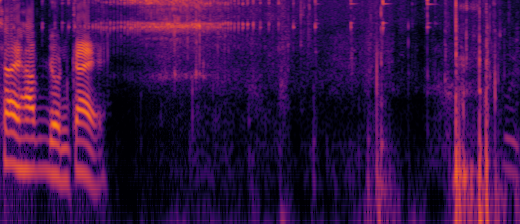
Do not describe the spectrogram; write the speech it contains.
ใช่ครับโยนใกล้อุ้ย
